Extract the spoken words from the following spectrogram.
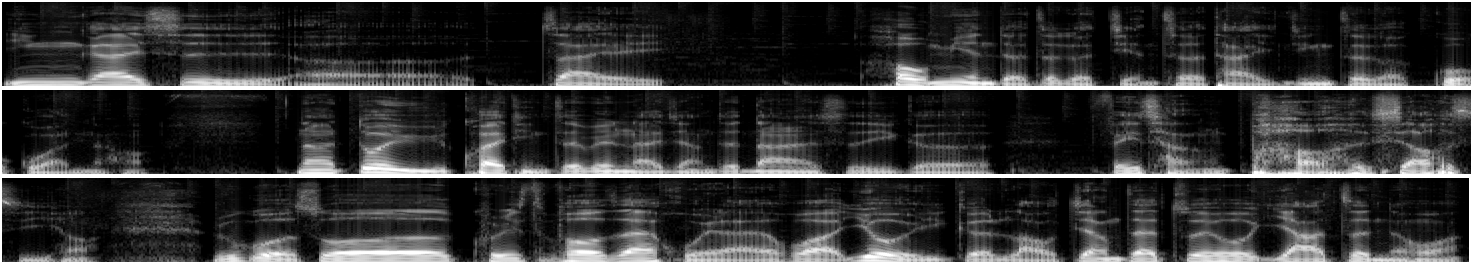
应该是呃在后面的这个检测他已经这个过关了哈。那对于快艇这边来讲，这当然是一个非常不好的消息哈。如果说 Chris Paul 再回来的话，又有一个老将在最后压阵的话。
